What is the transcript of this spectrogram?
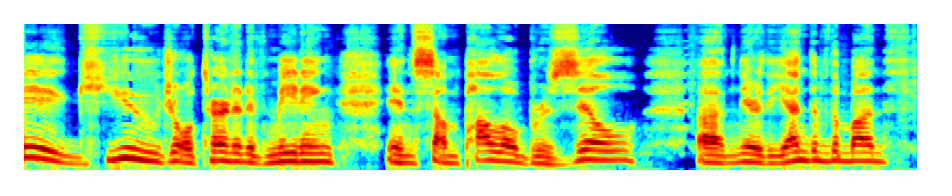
big, huge alternative meeting in Sao Paulo, Brazil, uh, near the end of the month.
